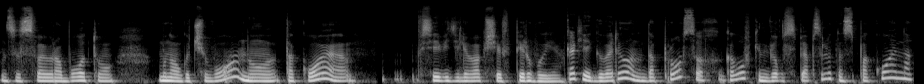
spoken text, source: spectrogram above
за свою работу много чего, но такое все видели вообще впервые. Как я и говорила, на допросах Головкин вел себя абсолютно спокойно,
